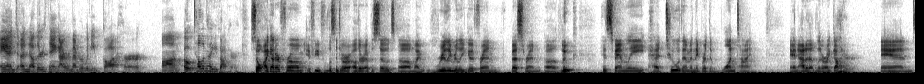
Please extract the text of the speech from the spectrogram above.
And another thing I remember when you got her. Um, oh, tell them how you got her. So I got her from, if you've listened to our other episodes, uh, my really, really good friend, best friend, uh, Luke. His family had two of them and they bred them one time. And out of that litter, I got her. And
